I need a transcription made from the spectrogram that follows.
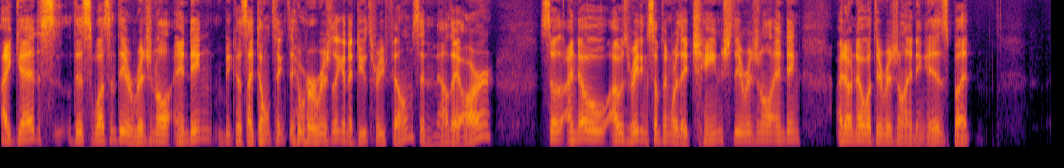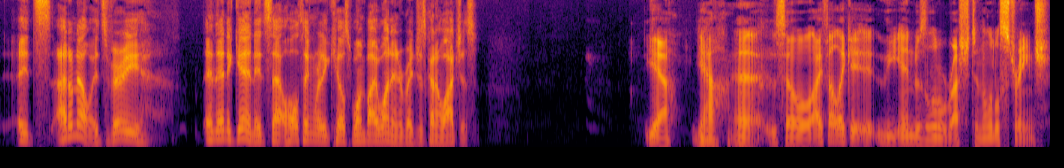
I guess this wasn't the original ending because I don't think they were originally going to do three films, and now they are. So I know I was reading something where they changed the original ending. I don't know what the original ending is, but it's I don't know. It's very, and then again, it's that whole thing where he kills one by one, and everybody just kind of watches. Yeah, yeah. Uh, so I felt like it, the end was a little rushed and a little strange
